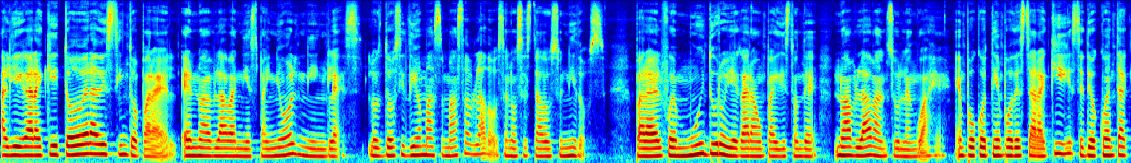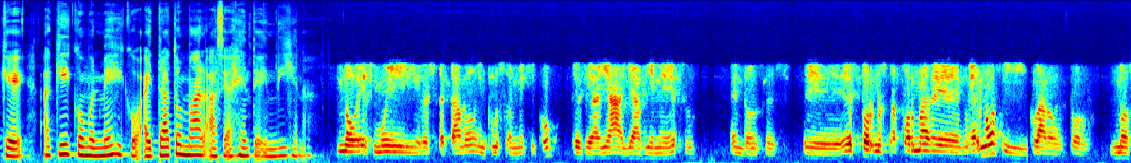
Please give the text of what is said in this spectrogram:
al llegar aquí todo era distinto para él. Él no hablaba ni español ni inglés, los dos idiomas más hablados en los Estados Unidos. Para él fue muy duro llegar a un país donde no hablaban su lenguaje. En poco tiempo de estar aquí, se dio cuenta que aquí como en México hay trato mal hacia gente indígena. No es muy respetado, incluso en México. Desde allá ya viene eso. Entonces, eh, es por nuestra forma de vernos y, claro, por nos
